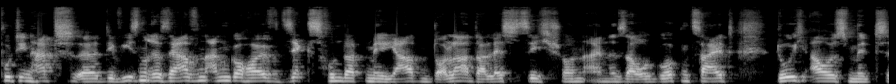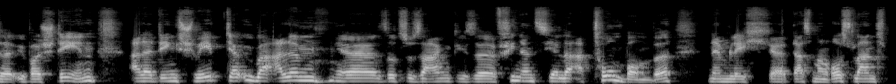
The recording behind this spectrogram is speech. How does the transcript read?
Putin hat äh, Devisenreserven angehäuft, 600 Milliarden Dollar. Da lässt sich schon eine saure Gurkenzeit durchaus mit äh, überstehen. Allerdings schwebt ja über allem äh, sozusagen diese finanzielle Atombombe, nämlich, äh, dass man Russland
